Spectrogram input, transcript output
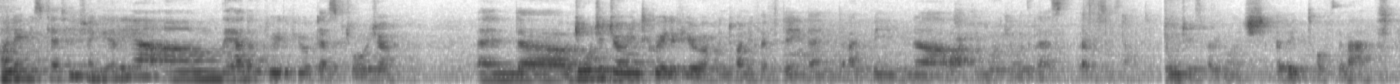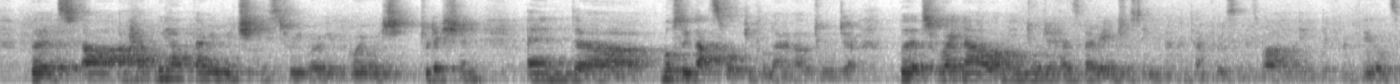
My name is Kathy Shengelia. I'm the head of Creative Europe Desk Georgia. And uh, Georgia joined Creative Europe in 2015 and I've been, uh, I've been working with the desk ever since that. Georgia is very much a bit off the map. But uh, I have, we have very rich history, very, very rich tradition, and uh, mostly that's what people know about Georgia. But right now, I mean, Georgia has very interesting you know, contemporary scene as well in different fields,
